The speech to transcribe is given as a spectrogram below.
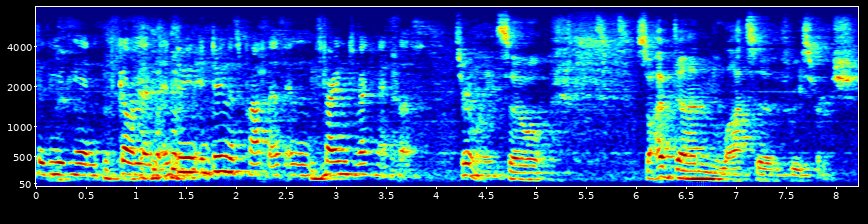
for the UK government in doing, in doing this process and mm-hmm. starting to recognize this? Certainly. So, so I've done lots of research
